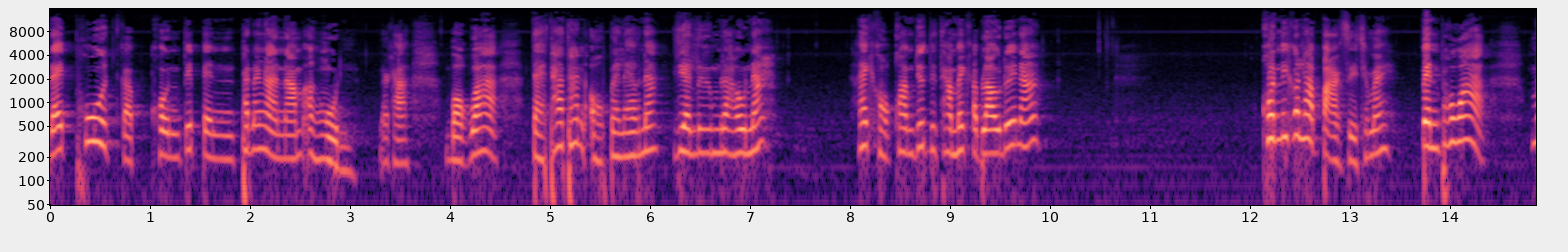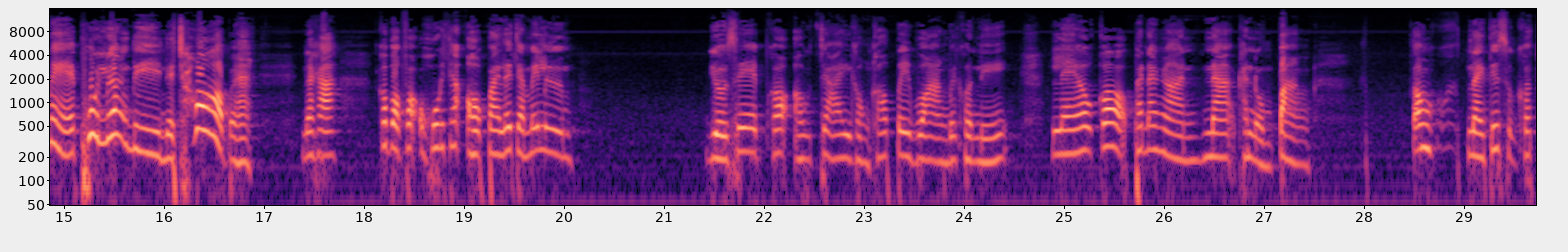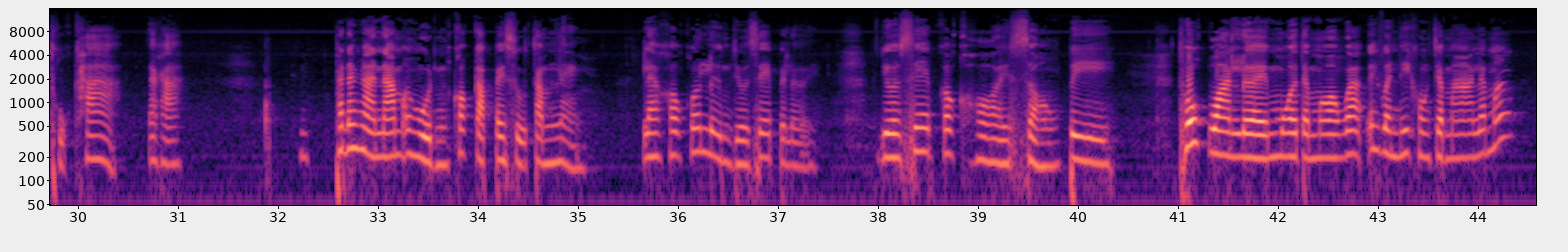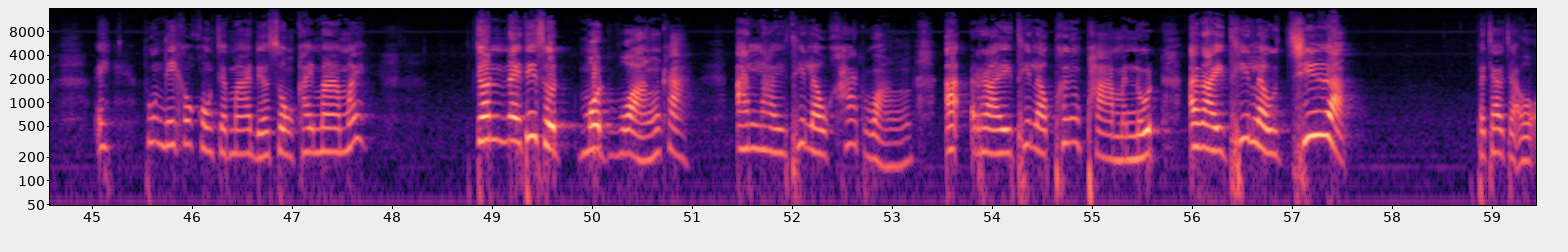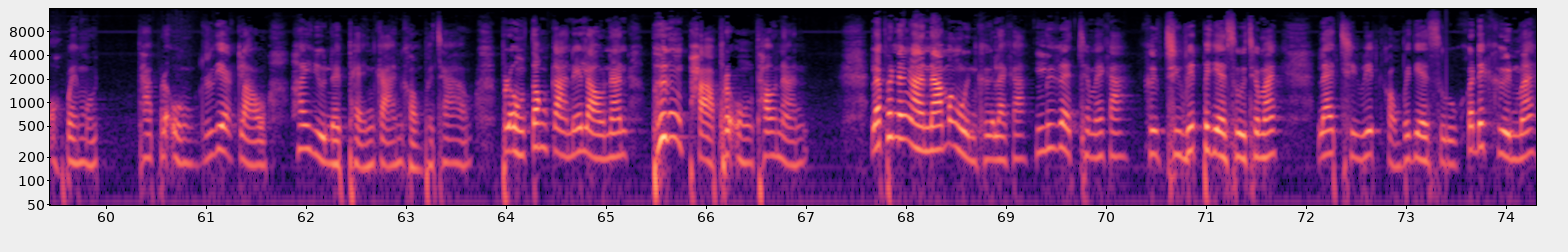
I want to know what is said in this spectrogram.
ได้พูดกับคนที่เป็นพนักงานน้ำองุ่นนะคะ บอกว่าแต่ถ้าท่านออกไปแล้วนะ อย่าลืมเรานะ ให้ขอความยุติธรรมให้กับเราด้วยนะ คนนี้ก็รับปากสิใช่ไหม เป็นเพราะว่าแหมพูดเรื่องดีเนี่ยชอบไงนะคะ ก็บอกว่าโอ้โหถ้าออกไปแล้วจะไม่ลืม โยเซฟก็เอาใจของเขาไปวางไปคนนี้ แล้วก็พนักงานพนักงานขนมปัง ต้องในที่สุดก็ถูกฆ่านะคะ พนักงานน้ำองุ่นก็กลับไปสู่ตำแหน่ง แล้วเขาก็ลืมโยเซฟไปเลย โยเซฟก็คอยสองปี ทุกวันเลยมัวแต่มองว่า เอ้ยวันนี้คงจะมาแล้วมั้งเอ้ยพรุ่งนี้เขาคงจะมา เดี๋ยวส่งใครมาไหมจนในที่สุดหมดหวังค่ะ อะไรที่เราคาดหวัง อะไรที่เราพึ่งพามนุษย์ อะไรที่เราเชื่อ พระเจ้าจะเอาออกไปหมด ถ้าพระองค์เรียกเราให้อยู่ในแผนการของพระเจ้า พระองค์ต้องการให้เรานั้น พึ่งพาพระองค์เท่านั้น และพนักงานน้ำองุ่นคืออะไรคะเลือดใช่ไหมคะคือชีวิตพระเยซูใช่ไหมและชีวิตของพระเยซูก็ได้คืนไหม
